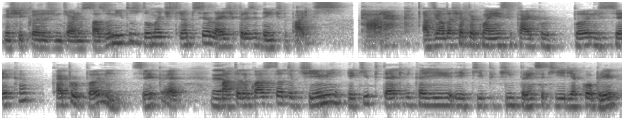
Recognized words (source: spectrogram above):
mexicanos de entrar nos Estados Unidos, Donald Trump se elege presidente do país. Caraca. Avião da Chapecoense cai por pane seca. Cai por pane seca? É. É. Matando quase todo o time, equipe técnica e equipe de imprensa que iria cobrir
